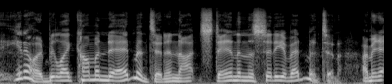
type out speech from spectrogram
you know, it'd be like coming to Edmonton and not staying in the city of Edmonton. I mean,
